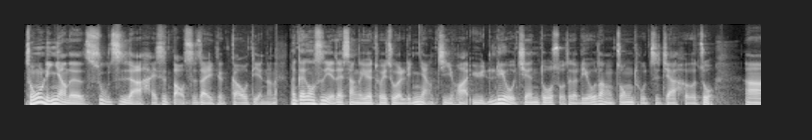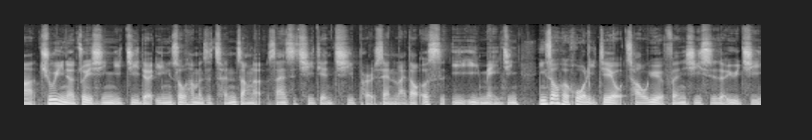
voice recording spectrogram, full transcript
宠物领养的数字啊，还是保持在一个高点呢、那该公司也在上个月推出了领养计划，与六千多所这个流浪中途之家合作。那，Chewy 呢最新一季的营收，他们是成长了三十七点七 percent，来到二十一亿美金，营收和获利皆有超越分析师的预期。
